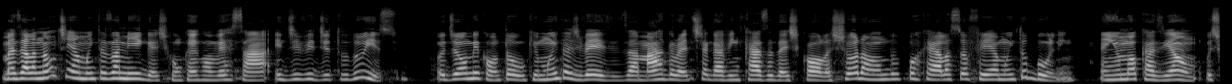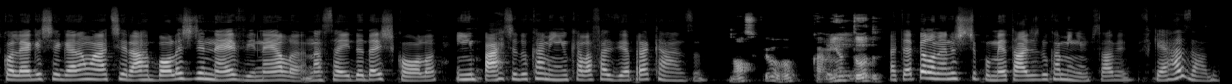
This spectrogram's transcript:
Mas ela não tinha muitas amigas com quem conversar e dividir tudo isso. O Joe me contou que muitas vezes a Margaret chegava em casa da escola chorando porque ela sofria muito bullying. Em uma ocasião, os colegas chegaram a atirar bolas de neve nela na saída da escola e em parte do caminho que ela fazia para casa. Nossa, que horror. O caminho e todo. Até pelo menos, tipo, metade do caminho, sabe? Fiquei arrasado.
